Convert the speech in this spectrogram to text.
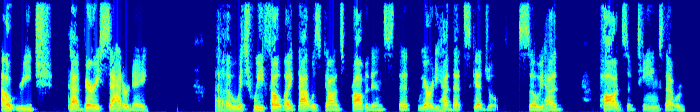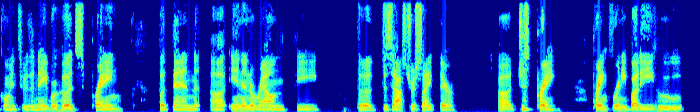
outreach that very Saturday, uh, which we felt like that was God's providence that we already had that scheduled. So we had pods of teams that were going through the neighborhoods praying, but then uh, in and around the the disaster site there, uh, just praying, praying for anybody who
